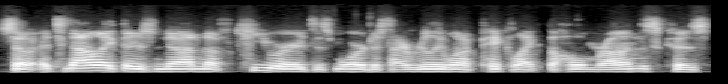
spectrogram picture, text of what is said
So it's not like there's not enough keywords. It's more just I really want to pick like the home runs because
